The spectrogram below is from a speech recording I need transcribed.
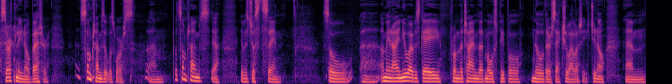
certainly no better. Sometimes it was worse. Um, but sometimes, yeah, it was just the same. So, uh, I mean, I knew I was gay from the time that most people know their sexuality. You know, um,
